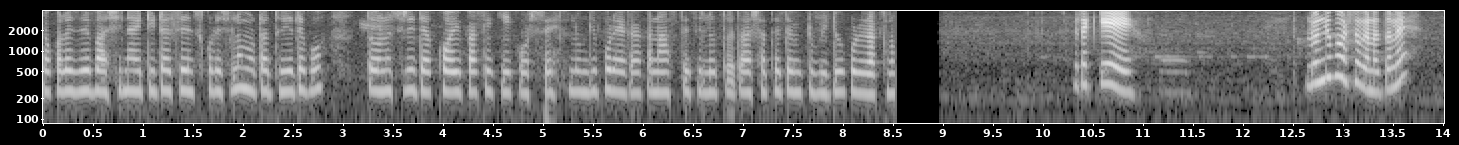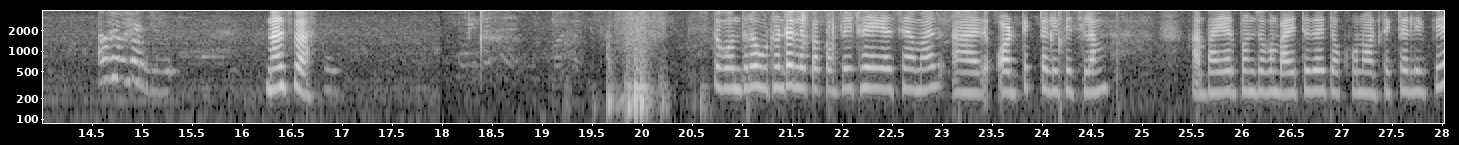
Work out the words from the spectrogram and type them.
সকালে যে বাসি নাইটিটা চেঞ্জ করেছিলাম, ওটা ধুয়ে দেবো। তো অনুশ্রী, দেখো এই পাখে কী করছে। লুঙ্গি পরে একা একা নাচতেছিল, তো তার সাথে তো আমি একটু ভিডিও করে রাখলাম। এটা কে? লুঙ্গি পরছো কেন তাহলে? নাচবা? তো বন্ধুরা, উঠোনটা লেপা কমপ্লিট হয়ে গেছে আমার, আর অর্ধেকটা লিপেছিলাম। আর ভাই আর বোন যখন বাড়িতে যায় তখন অর্ধেকটা লিপে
